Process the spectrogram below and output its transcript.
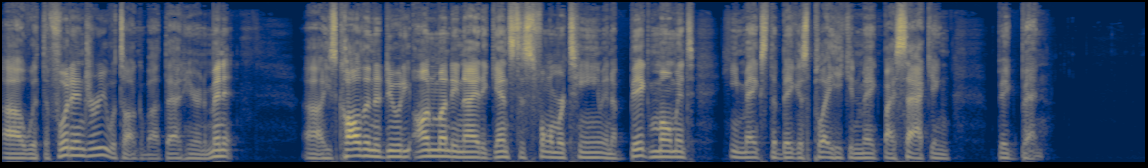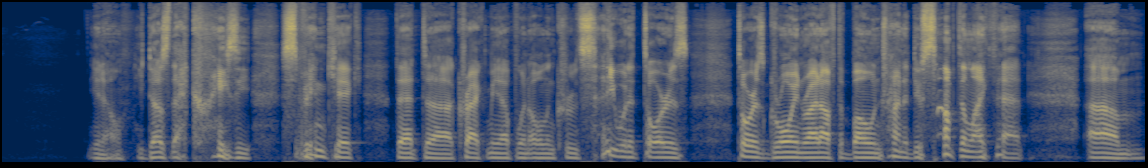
uh, with the foot injury. We'll talk about that here in a minute. Uh, he's called into duty on Monday night against his former team. In a big moment, he makes the biggest play he can make by sacking Big Ben you know, he does that crazy spin kick that uh, cracked me up when Olin Kreutz said he would have tore his tore his groin right off the bone trying to do something like that, um,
